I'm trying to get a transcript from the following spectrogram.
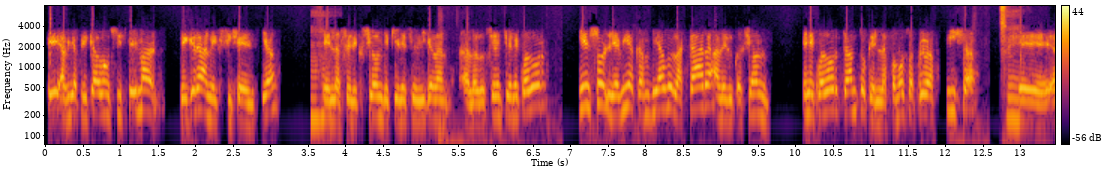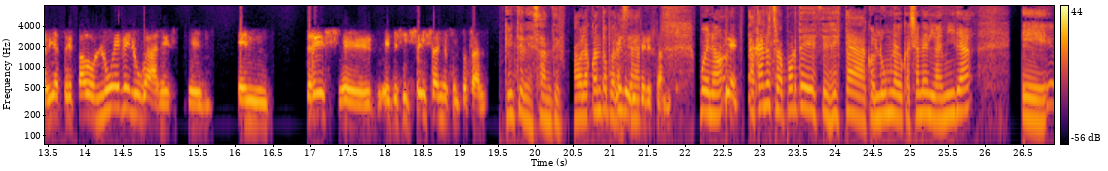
que había aplicado un sistema de gran exigencia en la selección de quienes se dedican a, la docencia en Ecuador, y eso le había cambiado la cara a la educación en Ecuador, tanto que en la famosa prueba PISA eh, había trepado nueve lugares en tres, eh, es decir, seis años en total. Qué interesante. Ahora, ¿cuánto por hacer? interesante. Bueno, acá nuestro aporte es desde esta columna Educación en la Mira. Eh,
